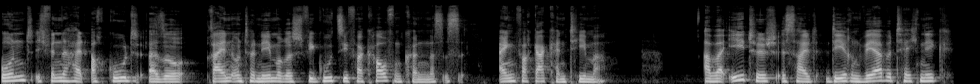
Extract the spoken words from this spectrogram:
Und ich finde halt auch gut, also rein unternehmerisch, wie gut sie verkaufen können. Das ist einfach gar kein Thema. Aber ethisch ist halt deren Werbetechnik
